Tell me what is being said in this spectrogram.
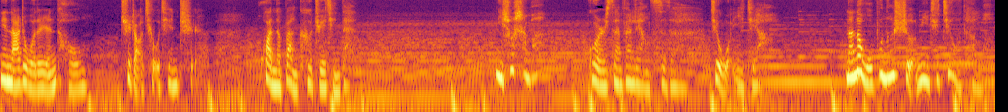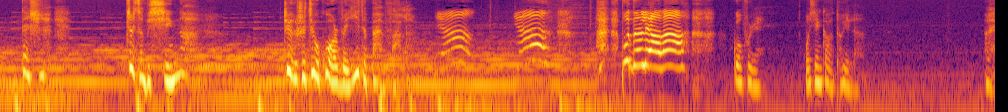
你拿着我的人头去找裘千尺，换那半颗绝情丹。你说什么？过儿三番两次的救我一家，难道我不能舍命去救他吗？但是这怎么行呢？这个是救过儿唯一的办法了。娘，娘，不得了了！郭夫人，我先告退了。哎，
